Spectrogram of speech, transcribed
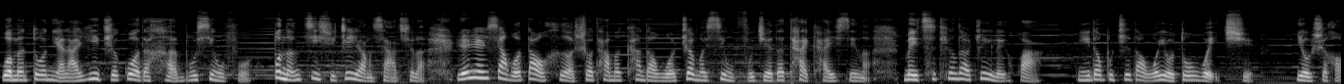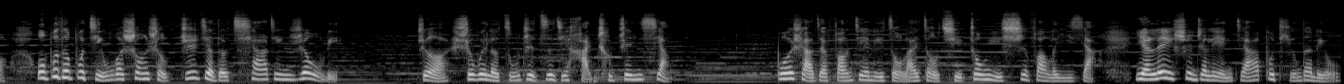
我们多年来一直过得很不幸福，不能继续这样下去了。人人向我道贺，说他们看到我这么幸福，觉得太开心了。每次听到这类话。你都不知道我有多委屈，有时候我不得不紧握双手，指甲都掐进肉里，这是为了阻止自己喊出真相。波莎在房间里走来走去，终于释放了一下，眼泪顺着脸颊不停地流。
